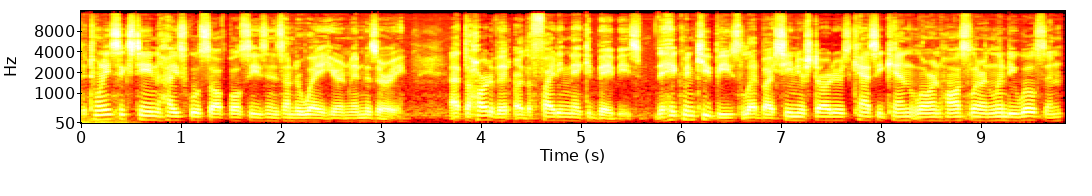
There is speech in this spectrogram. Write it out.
The 2016 high school softball season is underway here in mid Missouri. At the heart of it are the Fighting Naked Babies, the Hickman Kewpies, led by senior starters Cassie Kent, Lauren Hostler, and Lindy Wilson,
